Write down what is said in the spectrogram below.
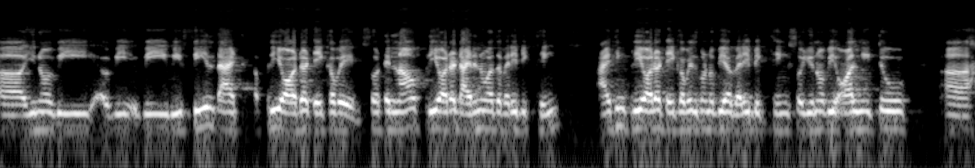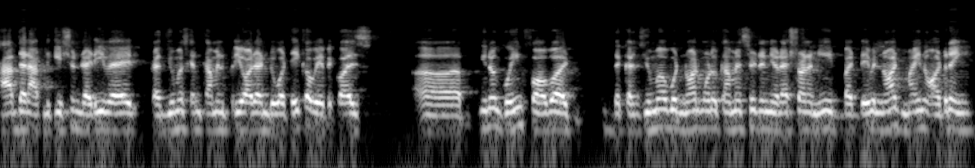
uh, you know, we, we, we, we feel that a pre-order takeaway. So till now, pre-order dine-in was a very big thing. I think pre-order takeaway is going to be a very big thing. So, you know, we all need to uh, have that application ready where consumers can come and pre-order and do a takeaway because, uh, you know, going forward, the consumer would not want to come and sit in your restaurant and eat, but they will not mind ordering,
